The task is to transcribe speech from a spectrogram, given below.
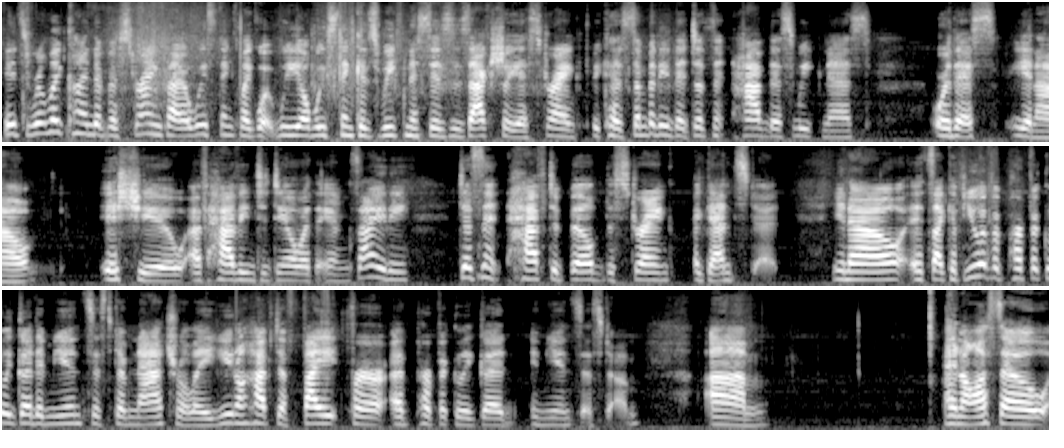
it's really kind of a strength. I always think like what we always think as weaknesses is actually a strength because somebody that doesn't have this weakness or this, you know, issue of having to deal with anxiety doesn't have to build the strength against it. You know, it's like if you have a perfectly good immune system naturally, you don't have to fight for a perfectly good immune system. Um, and also,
